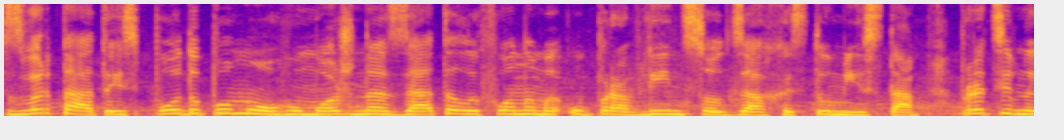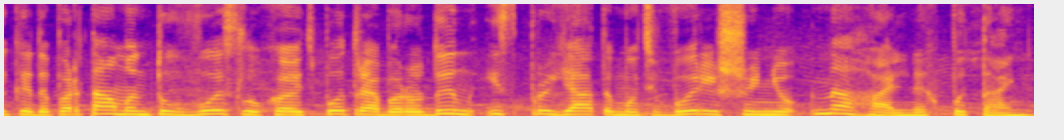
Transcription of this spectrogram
Звертатись по допомогу можна за телефонами управлінь соцзахисту міста. Працівники департаменту вислухають потреби родин і сприятимуть вирішенню нагальних питань.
